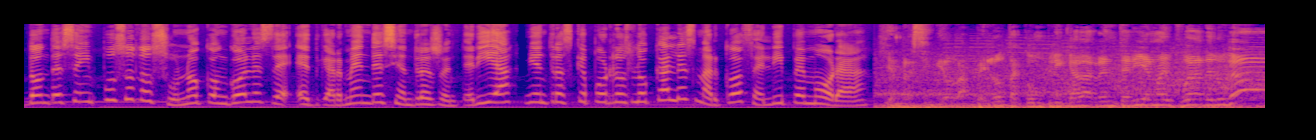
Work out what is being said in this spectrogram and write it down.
donde se impuso 2-1 con goles de Edgar Méndez y Andrés Rentería, mientras que por los locales marcó Felipe Mora. Quien recibió la pelota complicada, Rentería no hay fuera de lugar.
